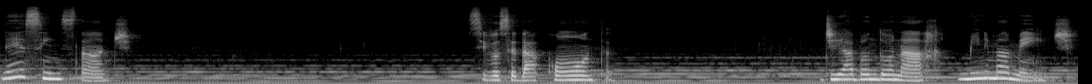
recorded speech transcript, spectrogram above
nesse instante, se você dá conta de abandonar minimamente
